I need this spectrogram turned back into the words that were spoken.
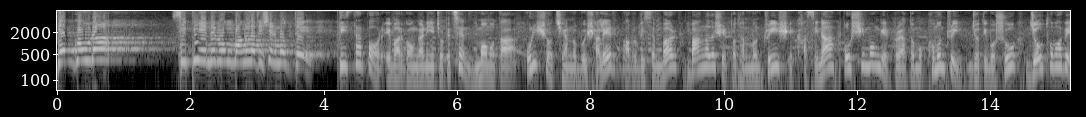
দেবগৌড়া, সিপিএম এবং বাংলাদেশের মধ্যে তিস্তার পর এবার গঙ্গা নিয়ে চটেছেন মমতা। উনিশশো ছিয়ানব্বই সালের বারো ডিসেম্বর বাংলাদেশের প্রধানমন্ত্রী শেখ হাসিনা পশ্চিমবঙ্গের প্রয়াত মুখ্যমন্ত্রী জ্যোতি বসু যৌথভাবে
